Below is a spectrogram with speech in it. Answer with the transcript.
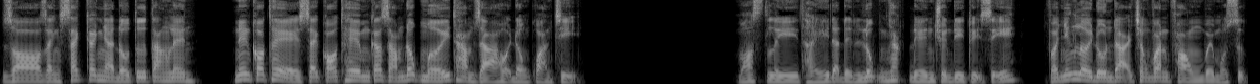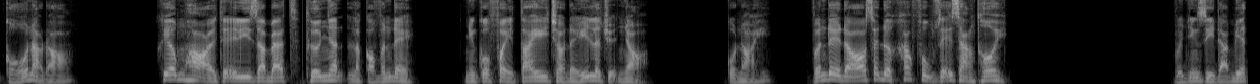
do danh sách các nhà đầu tư tăng lên, nên có thể sẽ có thêm các giám đốc mới tham gia hội đồng quản trị. Mosley thấy đã đến lúc nhắc đến chuyến đi Thụy Sĩ và những lời đồn đại trong văn phòng về một sự cố nào đó. Khi ông hỏi thì Elizabeth thừa nhận là có vấn đề, nhưng cô phẩy tay cho đấy là chuyện nhỏ. Cô nói, vấn đề đó sẽ được khắc phục dễ dàng thôi. Với những gì đã biết,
